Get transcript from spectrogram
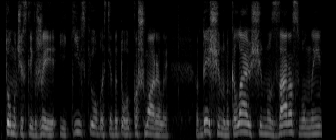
в тому числі вже і Київській області, а до того кошмарили Одещину, Миколаївщину. Зараз вони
